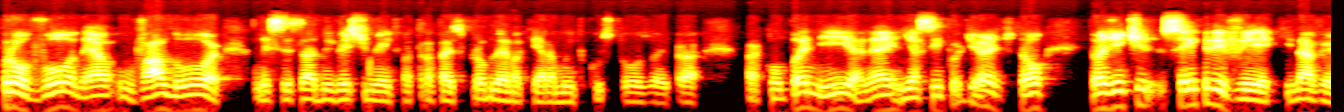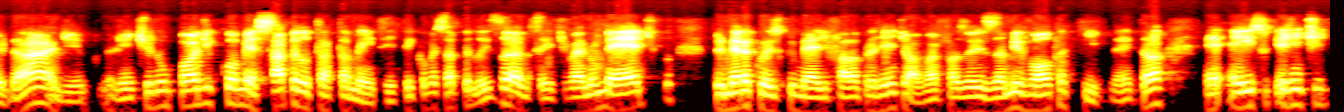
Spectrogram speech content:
provou né, o valor, a necessidade do investimento para tratar esse problema, que era muito custoso para a companhia, né, e assim por diante. Então, então, a gente sempre vê que, na verdade, a gente não pode começar pelo tratamento, a gente tem que começar pelo exame. Se a gente vai no médico, primeira coisa que o médico fala para a gente, ó, vai fazer o exame e volta aqui. Né? Então, é, é, isso que a gente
